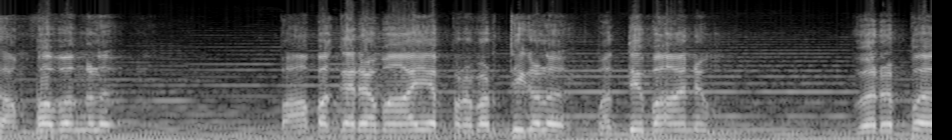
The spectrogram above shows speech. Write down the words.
സംഭവങ്ങൾ പാപകരമായ പ്രവർത്തികൾ മദ്യപാനം വെറുപ്പ്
